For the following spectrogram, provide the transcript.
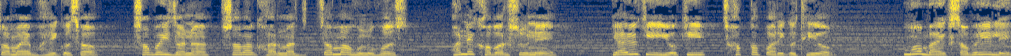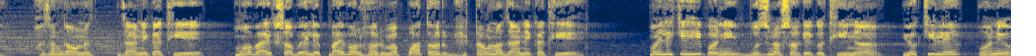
समय भएको छ सबैजना सभा घरमा जम्मा हुनुहोस् भन्ने खबर सुने यायुकी योकी छक्क परेको थियो। म बाहेक सबैले भजन गाउन जानेका थिए। म बाहेक सबैले बाइबलहरूमा पदहरू भेटाउन जानेका थिए। मैले केही पनि बुझ्न सकेको थिइनँ यो किले भन्यो।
